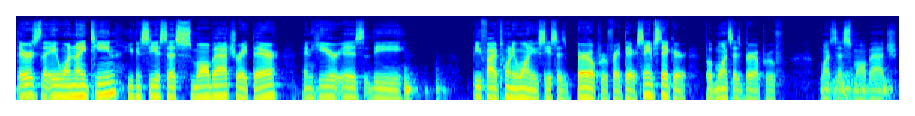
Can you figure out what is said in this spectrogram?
There's the A119. You can see it says small batch right there. And here is the B521, you see it says barrel proof right there. Same sticker, but one says barrel proof, one says small batch.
